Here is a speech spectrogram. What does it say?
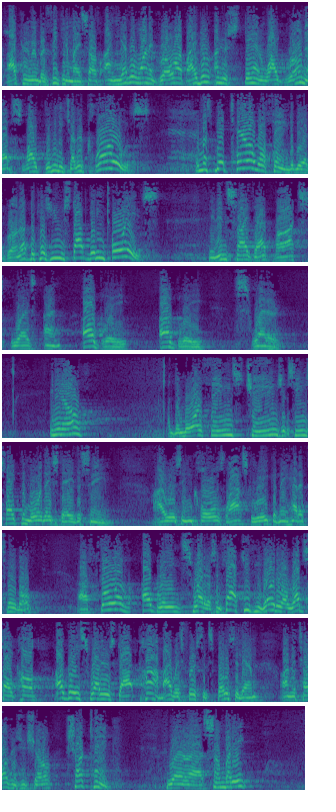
I can remember thinking to myself, I never want to grow up. I don't understand why grown-ups like giving each other clothes. It must be a terrible thing to be a grown-up because you stop getting toys. And inside that box was an ugly, ugly sweater. And you know, the more things change, it seems like the more they stay the same. I was in Kohl's last week and they had a table uh, full of ugly sweaters. In fact, you can go to a website called uglysweaters.com. I was first exposed to them on the television show Shark Tank, where uh, somebody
